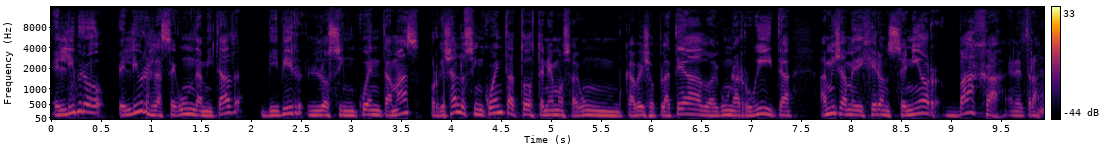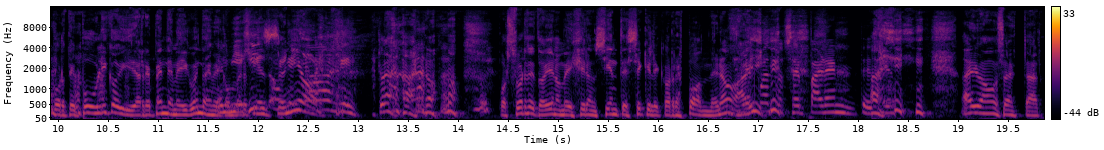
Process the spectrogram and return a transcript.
El libro, el libro es la segunda mitad, Vivir los 50 más, porque ya a los 50 todos tenemos algún cabello plateado, alguna arruguita. A mí ya me dijeron, señor, baja en el transporte público y de repente me di cuenta que me convertí en señor. Claro. Por suerte todavía no me dijeron, siéntese que le corresponde, ¿no? ahí, cuando se paren, ahí, vamos a estar.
